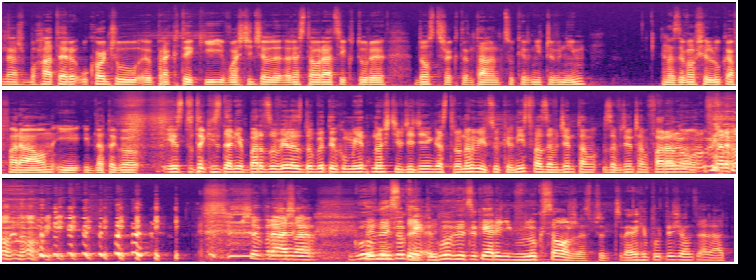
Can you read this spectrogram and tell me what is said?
nasz bohater ukończył y, praktyki i właściciel restauracji, który dostrzegł ten talent cukierniczy w nim, Nazywał się Luka Faraon i, i dlatego jest to takie zdanie, bardzo wiele zdobytych umiejętności w dziedzinie gastronomii i cukiernictwa zawdzięczam, zawdzięczam Faraonowi. Przepraszam. Główny, No cukier, główny cukiernik w Luxorze sprzed 4,5 tysiąca lat.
